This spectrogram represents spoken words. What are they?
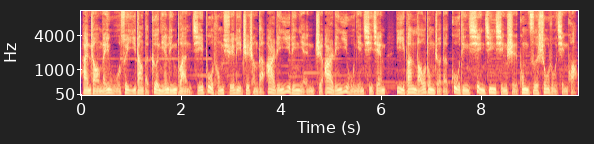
按照每五岁一档的各年龄段及不同学历制成的2010年至2015年期间一般劳动者的固定现金形式工资收入情况，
